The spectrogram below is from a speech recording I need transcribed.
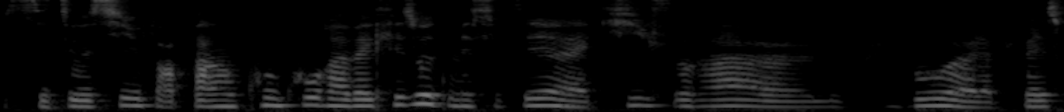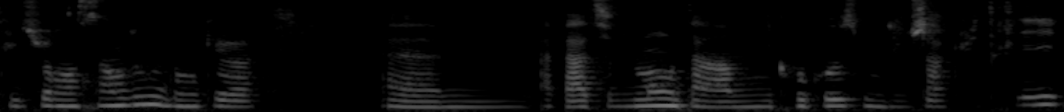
c'était aussi, enfin, pas un concours avec les autres, mais c'était qui fera le plus beau, la plus belle sculpture en Saint-Doux. Donc, à partir du moment où tu as un microcosme de charcuterie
